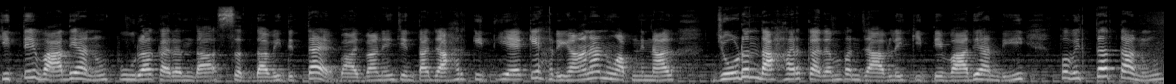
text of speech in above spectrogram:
ਕੀਤੇ ਵਾਅਦਿਆਂ ਨੂੰ ਪੂਰਾ ਕਰਨ ਦਾ ਸੱਦਾ ਵੀ ਦਿੱਤਾ ਹੈ। ਬਾਜਵਾ ਨੇ ਚਿੰਤਾ ਜ਼ਾਹਰ ਕੀਤੀ ਹੈ ਕਿ ਹਰਿਆਣਾ ਨੂੰ ਆਪਣੇ ਨਾਲ ਜੋੜਨ ਦਾ ਹਰ ਕਦਮ ਪੰਜਾਬ ਲਈ ਕੀਤੇ ਵਾਅਦਿਆਂ ਦੀ ਪਵਿੱਤਰਤਾ ਨੂੰ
